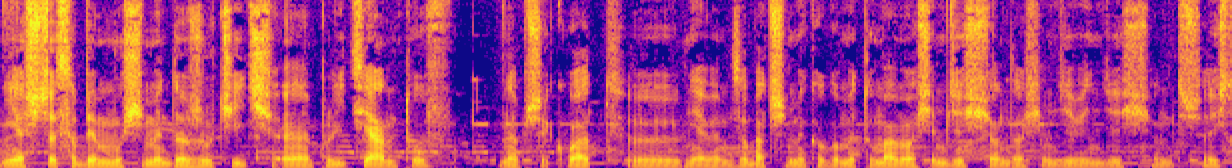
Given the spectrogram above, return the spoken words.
Jeszcze sobie musimy dorzucić e, policjantów, na przykład, y, nie wiem, zobaczymy kogo my tu mamy, 88, 96.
